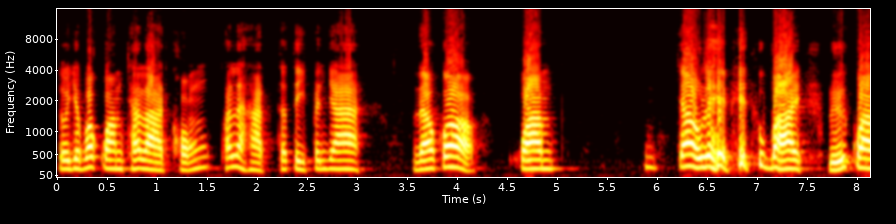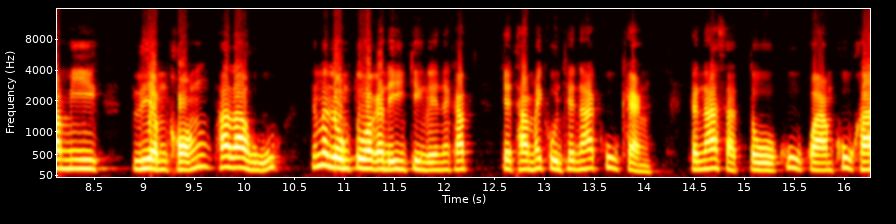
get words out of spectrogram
โดยเฉพาะความฉลาดของพระรหัสสติปัญญา แล้วก็ความเจ้าเล่ห์เพทุบาย หรือความมีเหลี่ยมของพระราหูนี่มันลงตัวกันดีจริง ๆ เลยนะครับ จะทำให้คุณชนะคู่แข่ง ชนะศัตรูคู่ความคู่ค้า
